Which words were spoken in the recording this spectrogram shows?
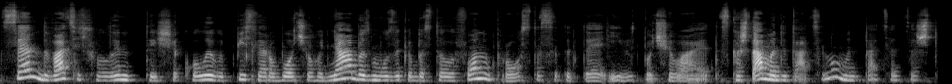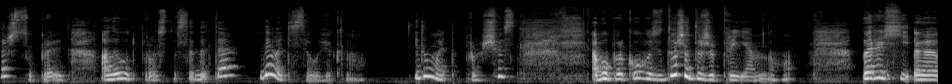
Це 20 хвилин тиші, коли ви після робочого дня без музики, без телефону просто сидите і відпочиваєте. Скажете, а медитація. Ну, медитація це ж теж супровід. Але от просто сидите, дивитеся у вікно і думаєте про щось або про когось дуже-дуже приємного. Е,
